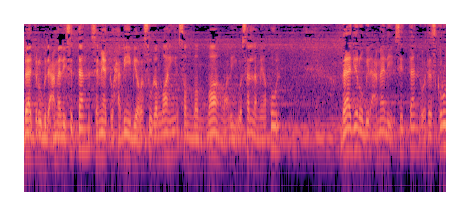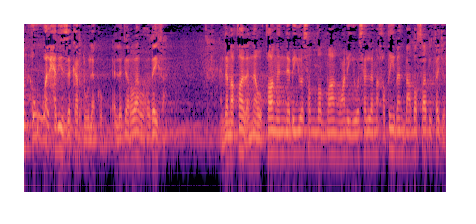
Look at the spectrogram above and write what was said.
بادروا بالأعمال ستا. سمعت حبيبي رسول الله صلى الله عليه وسلم يقول بادروا بالأعمال ستا. وتذكرون أول حديث ذكرته لكم الذي رواه حذيفة عندما قال أنه قام النبي صلى الله عليه وسلم خطيبا بعد صلاة الفجر.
